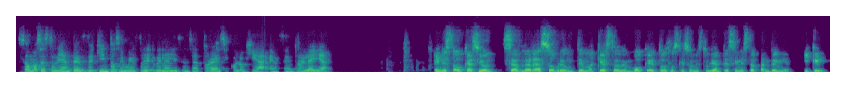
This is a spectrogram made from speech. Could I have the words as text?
Somos estudiantes de quinto semestre de la licenciatura de Psicología en Centro Eleya. En esta ocasión se hablará sobre un tema que ha estado en boca de todos los que son estudiantes en esta pandemia y que,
